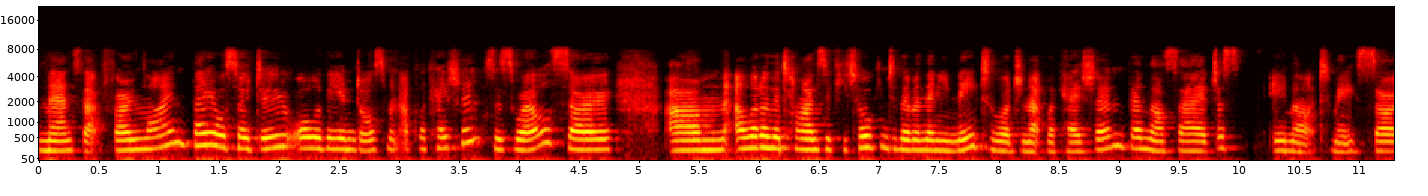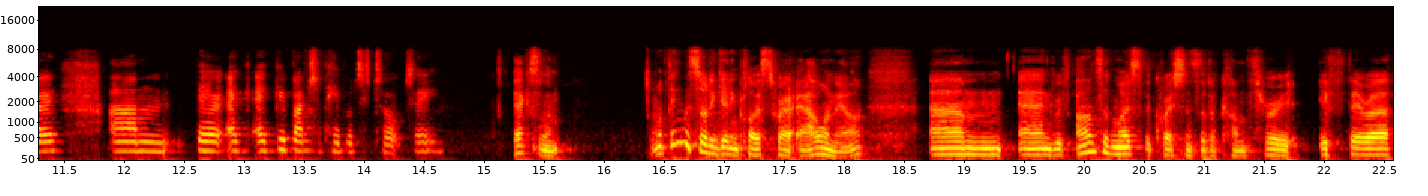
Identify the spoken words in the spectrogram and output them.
mans that phone line, they also do all of the endorsement applications as well. So um, a lot of the times, if you're talking to them and then you need to lodge an application, then they'll say, just email it to me. So um, they're a, a, good bunch of people to talk to. Excellent. I think we're sort of getting close to our hour now, um, and we've answered most of the questions that have come through. If there are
